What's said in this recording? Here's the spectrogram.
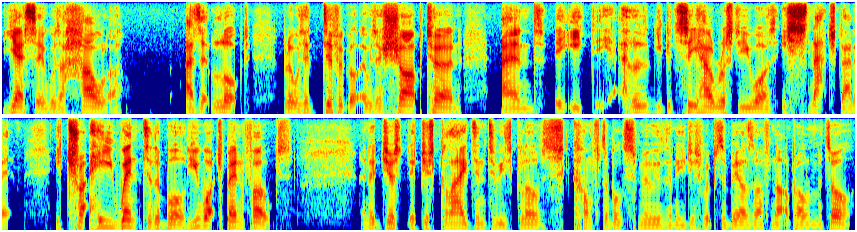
yes, it was a howler as it looked, but it was a difficult, it was a sharp turn, and he, he, you could see how rusty he was. He snatched at it. He tried, he went to the ball. You watch Ben Foakes, and it just it just glides into his gloves, comfortable, smooth, and he just whips the bails off, not a problem at all.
